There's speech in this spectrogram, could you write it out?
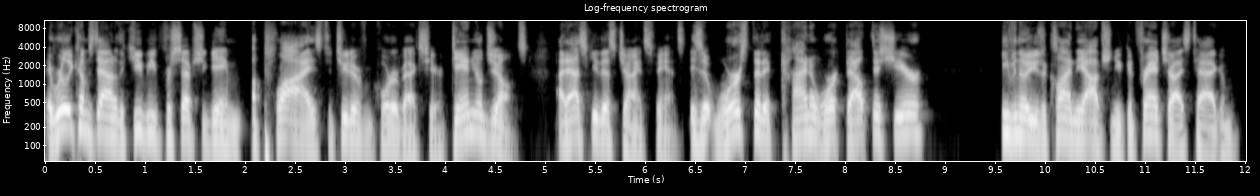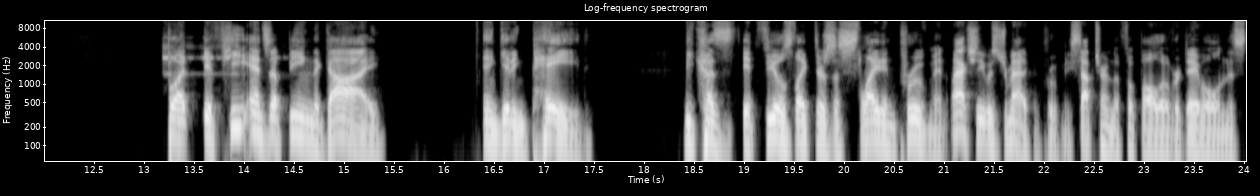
It really comes down to the QB perception game applies to two different quarterbacks here. Daniel Jones. I'd ask you this, Giants fans. Is it worse that it kind of worked out this year even though you declined the option, you can franchise tag him. But if he ends up being the guy and getting paid because it feels like there's a slight improvement, actually, it was dramatic improvement. He stopped turning the football over. Daboll and this,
